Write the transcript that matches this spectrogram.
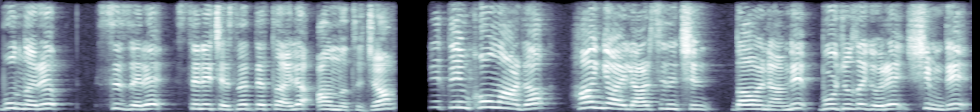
Bunları sizlere sene içerisinde detaylı anlatacağım. Belirttiğim konularda hangi aylar sizin için daha önemli? Burcunuza göre şimdi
